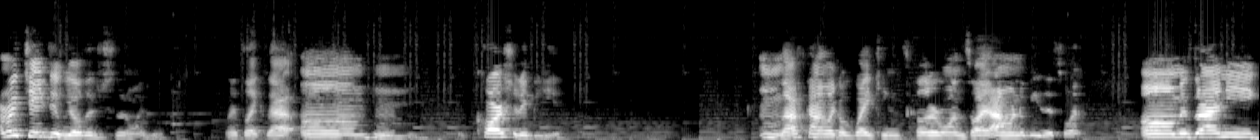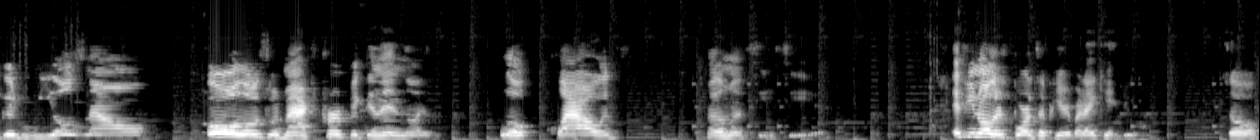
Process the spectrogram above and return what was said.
I'm gonna change the wheel. This just annoys me it's like that. Um, hmm. What car should it be? Mm, that's kind of like a Vikings color one, so I, I want to be this one. Um, is there any good wheels now? Oh, those would match perfect, and then like little clouds. Um, let's see, see. If you know, there's boards up here, but I can't do them. So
